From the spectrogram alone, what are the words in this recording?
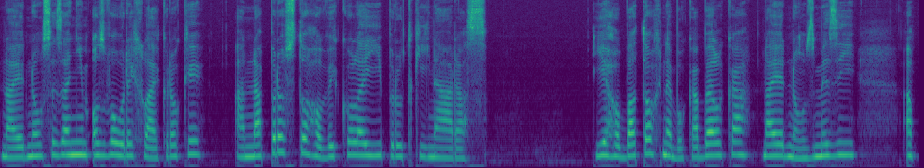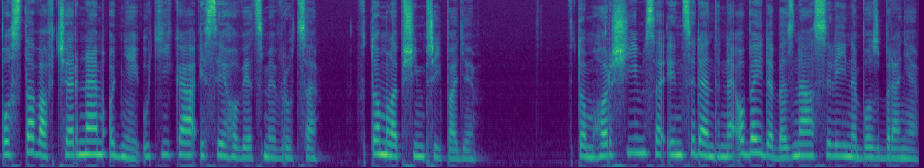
najednou se za ním ozvou rychlé kroky a naprosto ho vykolejí prudký náraz. Jeho batoh nebo kabelka najednou zmizí a postava v černém od něj utíká i s jeho věcmi v ruce. V tom lepším případě. V tom horším se incident neobejde bez násilí nebo zbraně.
